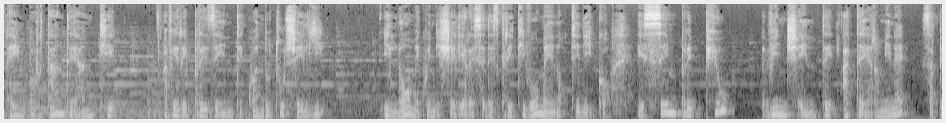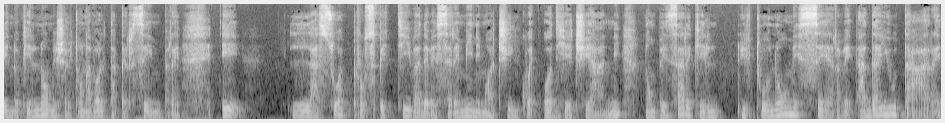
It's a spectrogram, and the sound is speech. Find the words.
è importante anche avere presente quando tu scegli il nome, quindi scegliere se descrittivo o meno, ti dico, è sempre più vincente a termine, sapendo che il nome è scelto una volta per sempre e la sua prospettiva deve essere minimo a 5 o 10 anni, non pensare che il, il tuo nome serve ad aiutare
